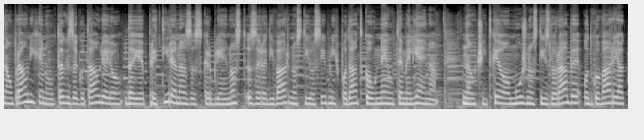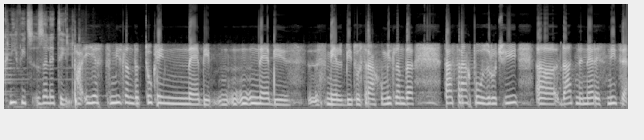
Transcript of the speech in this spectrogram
Na upravnih enotah zagotavljajo, da je pretirana zaskrbljenost zaradi varnosti osebnih podatkov neutemeljena. Na očitke o možnosti zlorabe odgovarja Knific za letel. Pa jaz mislim, da tukaj ne bi, ne bi smel biti v strahu. Mislim, da ta strah povzroči uh, datne neresnice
